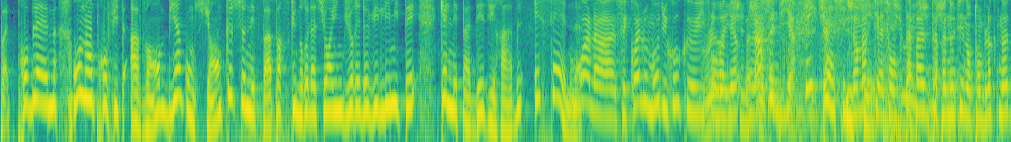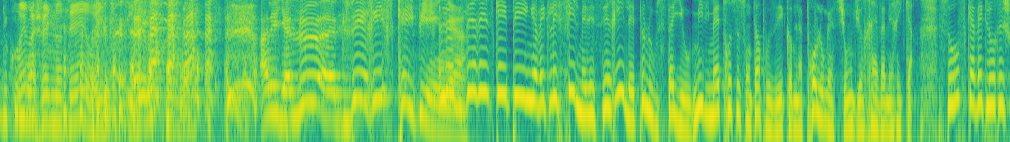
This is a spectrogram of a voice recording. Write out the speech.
Pas de problème. On en profite avant, bien conscient que ce n'est pas parce qu'une relation a une durée de vie limitée qu'elle n'est pas désirable et saine. Voilà, c'est quoi le mot du coup qu'il faut retenir. Ah, c'est bien. Jean-Marc, tu as, ton- t'as pas, t'as pas noté dans ton bloc-notes du coup Oui, moi je vais le noter. oui. Allez, il y a le euh, Xeriscaping. Le Xeriscaping, avec les films et les séries, les pelouses taillées au millimètre se sont imposées comme la prolongation du rêve américain. Sauf qu'avec le réchauffement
